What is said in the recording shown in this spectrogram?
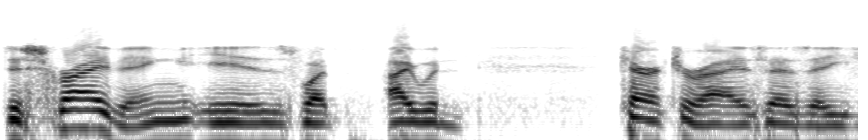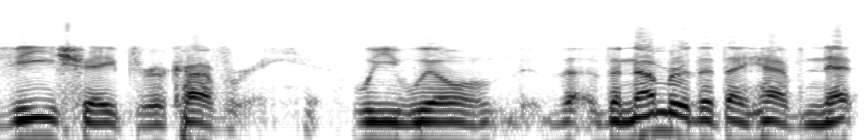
describing is what I would characterize as a V-shaped recovery. We will the, the number that they have net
